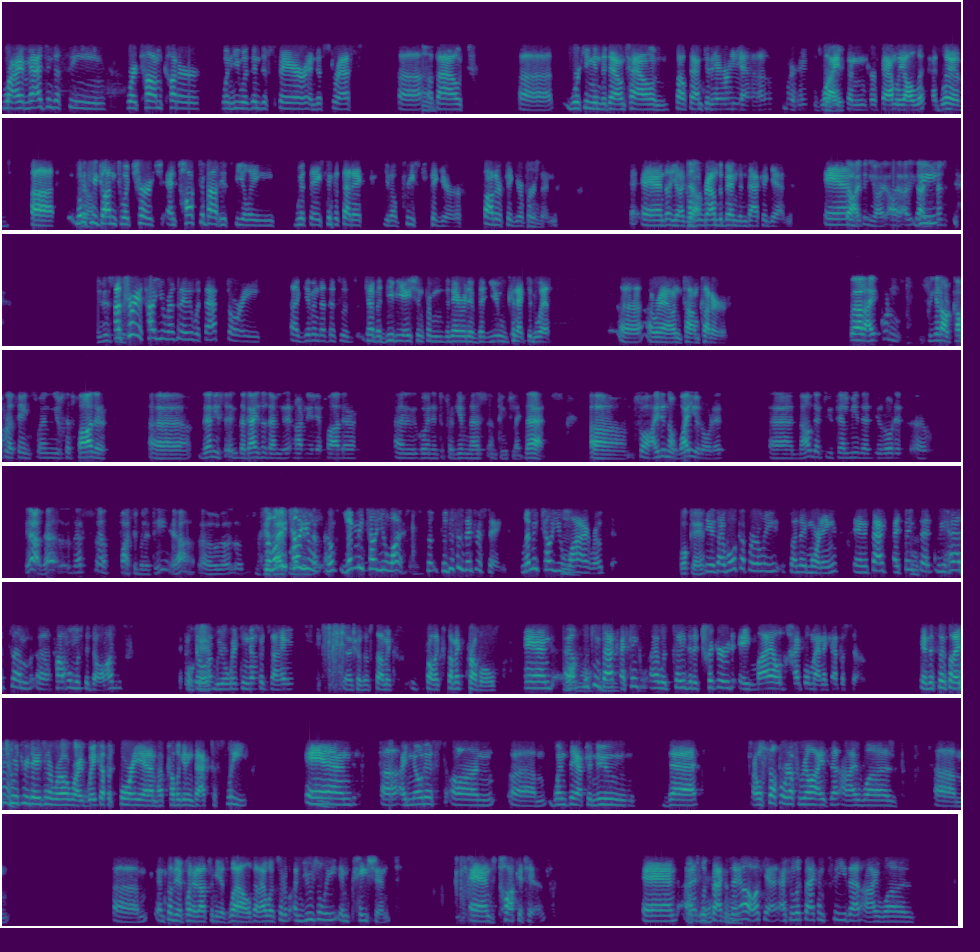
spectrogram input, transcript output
where I imagined a scene where Tom Cutter, when he was in despair and distress uh, Hmm. about uh, working in the downtown Southampton area where his Right. wife and her family all li- had lived. Uh, what if he had gone into a church and talked about his feelings with a sympathetic, you know, priest figure, father figure Hmm. And you know, I call Yeah. it round the bend and back again. And Yeah, I think you, I, I, I, yeah, you The- sent it. It is- I'm curious how you resonated with that story, uh, given that this was kind of a deviation from the narrative that you connected with uh, around Tom Cutter. Well, I couldn't figure out a couple of things when you said father. Uh, then you said the guy says I'm not really a father, and going into forgiveness and things like that. Um, so I didn't know why you wrote it. And now that you tell me that you wrote it, uh, yeah, that, that's a possibility. Yeah. Uh, So let me tell you. different. Let me tell you why. So, so this is interesting. Let me tell you Hmm. why I wrote this. Okay. Is I woke up early Sunday morning, and in fact, I think Hmm. that we had some uh, problem with the dogs. And Okay. So we were waking up at night because of stomach, like stomach troubles. And uh, looking back, I think I would say that it triggered a mild hypomanic episode. In the sense that I had two Hmm. or three days in a row where I'd wake up at 4 a.m., have trouble getting back to sleep. And uh, I noticed on um, Wednesday afternoon that I was self-aware enough to realize that I was, um, um, and somebody had pointed out to me as well, that I was sort of unusually impatient and talkative. And I look back and say, Mm. oh, okay, I can look back and see that I was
